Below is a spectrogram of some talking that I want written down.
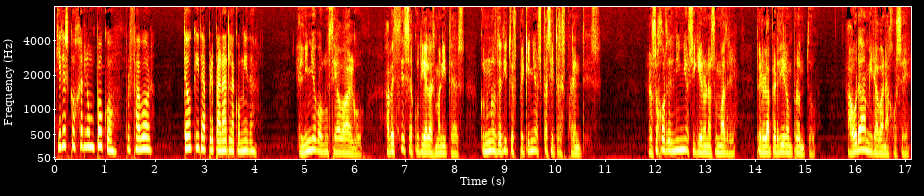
¿Quieres cogerlo un poco, por favor? Tengo que ir a preparar la comida. El niño balbuceaba algo. A veces sacudía las manitas, con unos deditos pequeños casi transparentes. Los ojos del niño siguieron a su madre, pero la perdieron pronto. Ahora miraban a José.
